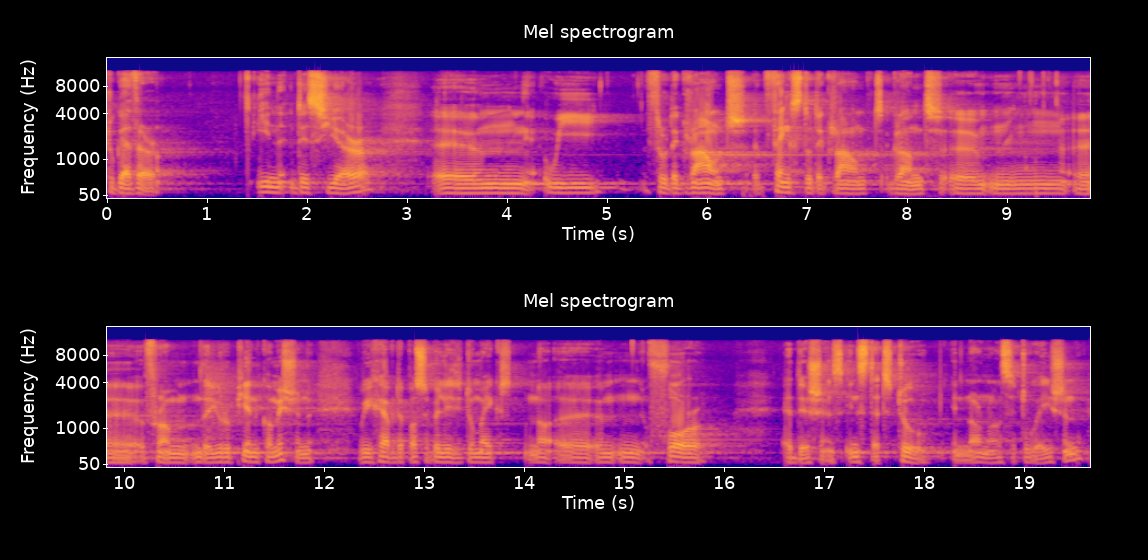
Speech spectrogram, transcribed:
together. In this year, um, we, through the ground, thanks to the ground grant um, uh, from the European Commission, we have the possibility to make no, uh, um, four editions instead two in normal situation.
